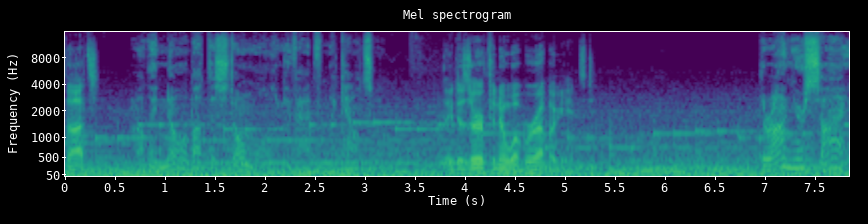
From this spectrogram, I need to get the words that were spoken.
Thoughts? Well, they know about the stonewalling you've had from the Council. They deserve to know what we're up against. They're on your side.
